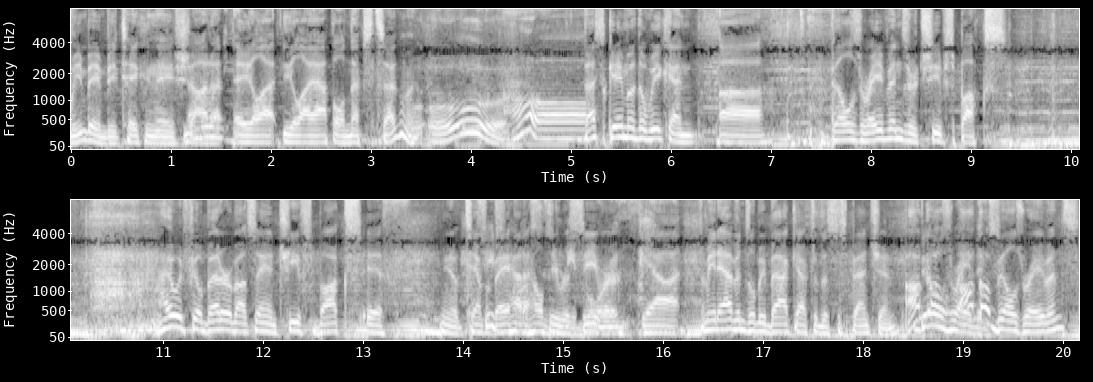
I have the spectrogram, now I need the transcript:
We, we may be taking a shot Remember at Eli, Eli Apple next segment. Ooh. Oh, Best game of the weekend: uh, Bills Ravens or Chiefs Bucks. I would feel better about saying Chiefs Bucks if you know Tampa Chiefs Bay had a healthy receiver. Yeah. I mean Evans will be back after the suspension. I'll Bills, go, I'll go Bills Ravens.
